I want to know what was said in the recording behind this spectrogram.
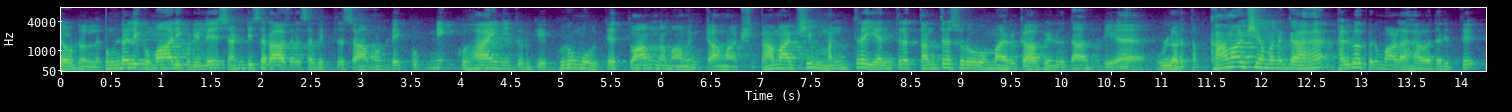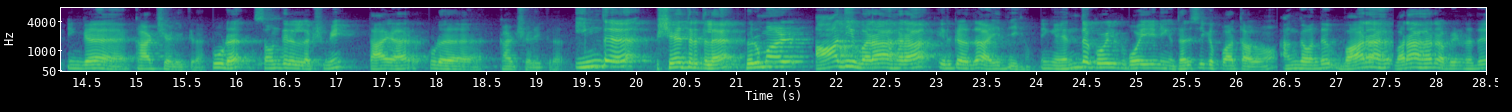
டவுட்டும் இல்லை. குண்டலி குமாரி குடிலே சண்டி சராசர சவித்ர சாமுண்டே குக்னி குஹாயினி துர்க்கி குருமூர்த்தே துவாம் நமாமின் காமாட்சி. காமாட்சி மந்திர யந்திர தந்திர சுரூபமாக இருக்கா அப்படின்றது தான் அதனுடைய உள்ளர்த்தம். காமாட்சி அம்மனுக்காக கல்வ பெருமாளாக அவதரித்து இங்கே காட்சி அளிக்கிறார். கூட சௌந்தர்ய லட்சுமி தாயார் கூட காட்சி அளிக்கிறார். இந்த க்ஷேத்திரத்தில் பெருமாள் ஆதி வராகரா இருக்கிறது ஐதீகம். நீங்கள் எந்த கோயிலுக்கு போய் நீங்கள் தரிசிக்க பார்த்தாலும் அங்கே வந்து வாராக வராகர் அப்படின்றது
